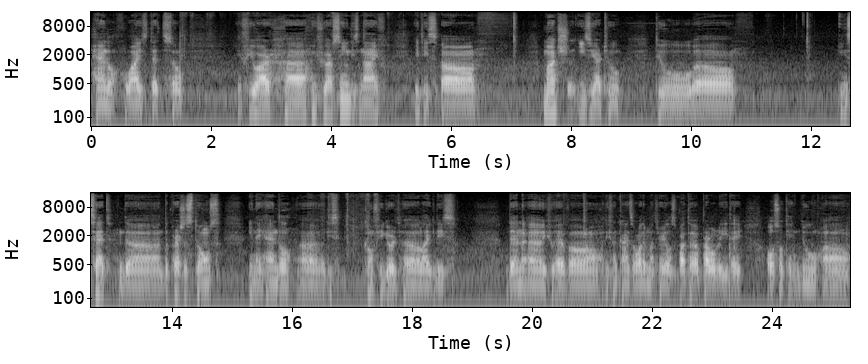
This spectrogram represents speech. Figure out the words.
handle. Why is that so? If you are if you are seeing this knife, it is much easier to to uh, inset the, the precious stones in a handle uh, that is configured uh, like this. Then uh, if you have uh, different kinds of other materials but uh, probably they also can do uh,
